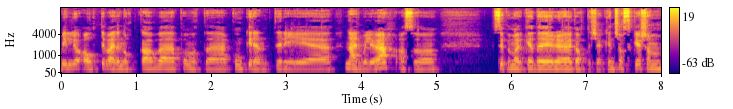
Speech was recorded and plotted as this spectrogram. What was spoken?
vil jo alltid være nok av måte konkurrenter i nærmiljøet. Altså supermarkeder, gatekjøkken, kiosker som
